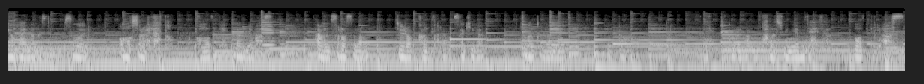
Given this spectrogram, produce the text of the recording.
業界の話とかもすごい面白いなと思って読んでます。多分そろそろ16巻から先が届くのでえっとねこれから楽しみに読みたいな。思っています、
